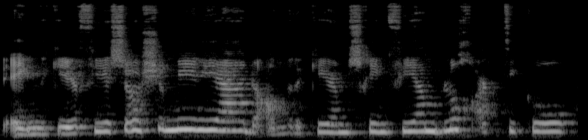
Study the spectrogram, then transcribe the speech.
De ene keer via social media, de andere keer misschien via een blogartikel,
